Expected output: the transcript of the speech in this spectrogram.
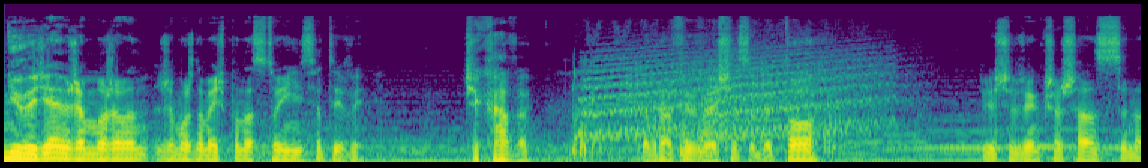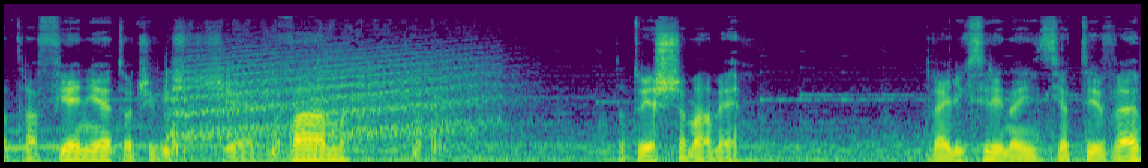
Nie wiedziałem, że, może, że można mieć ponad 100 inicjatywy. Ciekawe. Dobra, wy weźcie sobie to. Tu jeszcze większe szanse na trafienie, to oczywiście wam. To tu jeszcze mamy dwa eliksiry na inicjatywę.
